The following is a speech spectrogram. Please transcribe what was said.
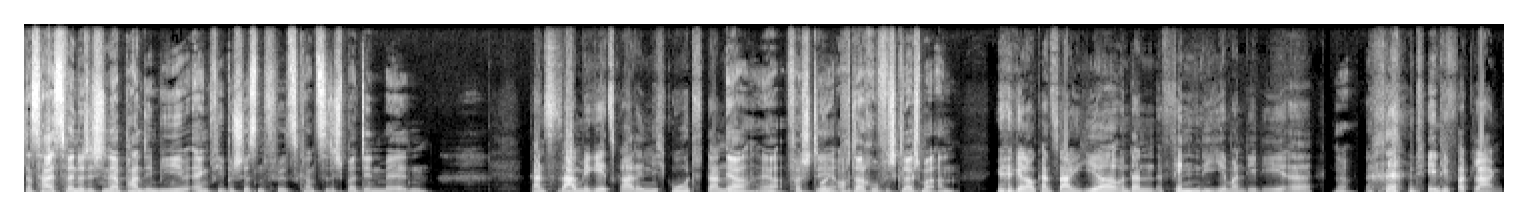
Das heißt, wenn du dich in der Pandemie irgendwie beschissen fühlst, kannst du dich bei denen melden. Kannst du sagen, mir geht's gerade nicht gut, dann. Ja, ja, verstehe. Und- Auch da rufe ich gleich mal an. genau, kannst sagen, hier und dann finden die jemanden, die die, äh, Ja. die, die verklagen.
